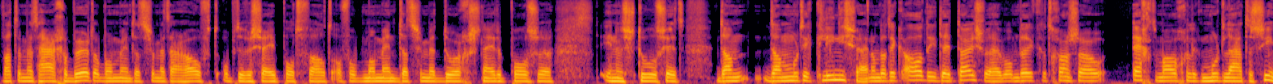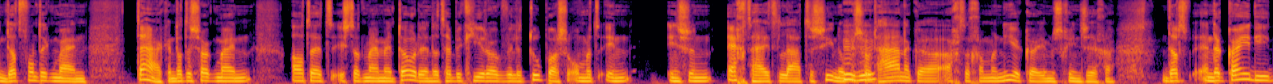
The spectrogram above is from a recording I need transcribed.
wat er met haar gebeurt... op het moment dat ze met haar hoofd op de wc-pot valt... of op het moment dat ze met doorgesneden polsen in een stoel zit... Dan, dan moet ik klinisch zijn, omdat ik al die details wil hebben... omdat ik het gewoon zo echt mogelijk moet laten zien. Dat vond ik mijn taak. En dat is ook mijn, altijd is dat mijn methode. En dat heb ik hier ook willen toepassen... om het in in zijn echtheid laten zien. Op een mhm. soort Haneke-achtige manier, kan je misschien zeggen. Dat, en dan kan je die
